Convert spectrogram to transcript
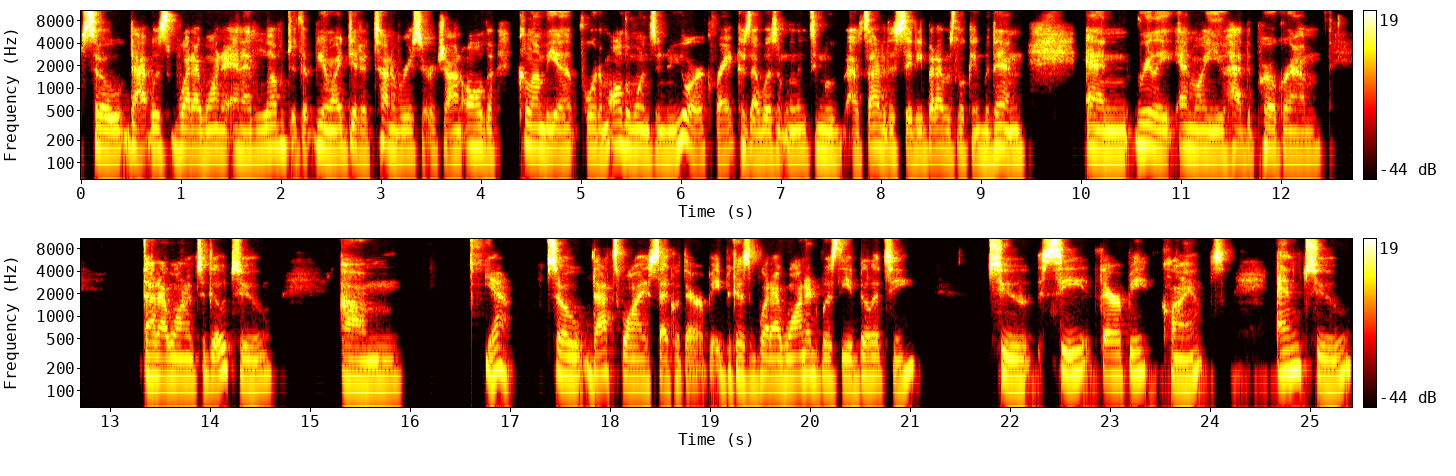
So that was what I wanted. And I loved that, you know, I did a ton of research on all the Columbia, Fordham, all the ones in New York, right? Because I wasn't willing to move outside of the city, but I was looking within. And really, NYU had the program that I wanted to go to. Um, yeah. So that's why psychotherapy, because what I wanted was the ability to see therapy clients and to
